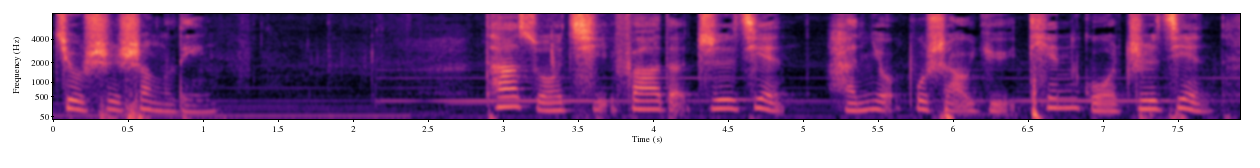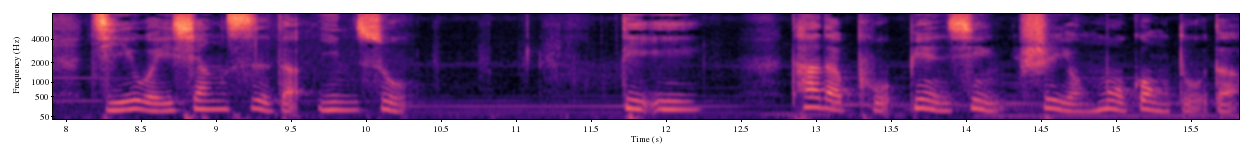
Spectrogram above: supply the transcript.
就是圣灵。他所启发的知见，含有不少与天国之见极为相似的因素。第一，它的普遍性是有目共睹的，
